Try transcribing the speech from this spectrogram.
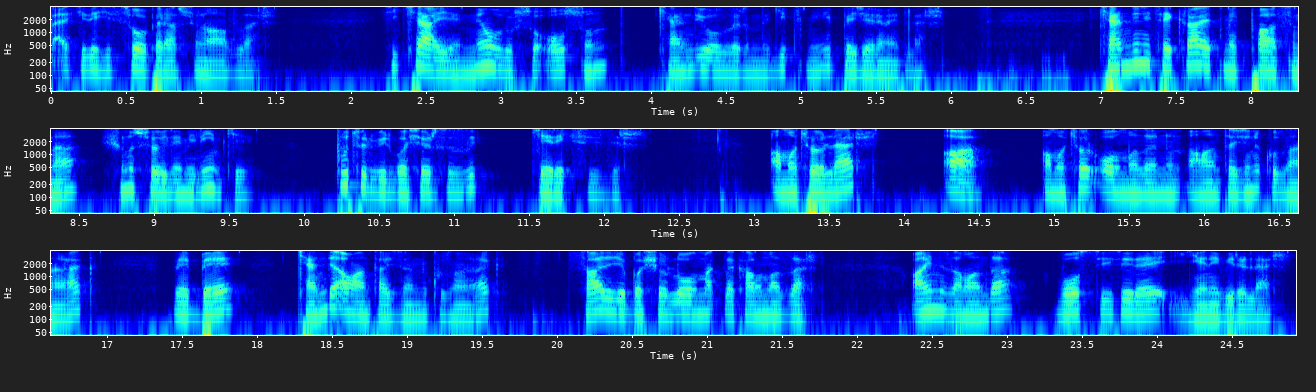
Belki de hisse operasyonu aldılar. Hikaye ne olursa olsun kendi yollarında gitmeyi beceremediler. Kendini tekrar etmek pahasına şunu söylemeliyim ki bu tür bir başarısızlık gereksizdir. Amatörler A. Amatör olmalarının avantajını kullanarak ve B. Kendi avantajlarını kullanarak sadece başarılı olmakla kalmazlar. Aynı zamanda Wall Street'i de yenebilirler.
